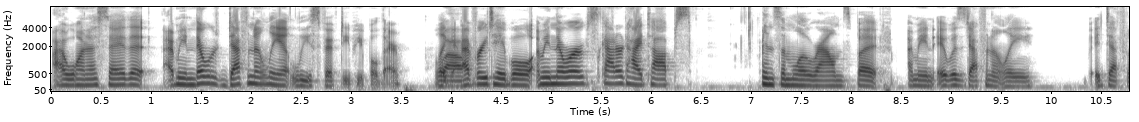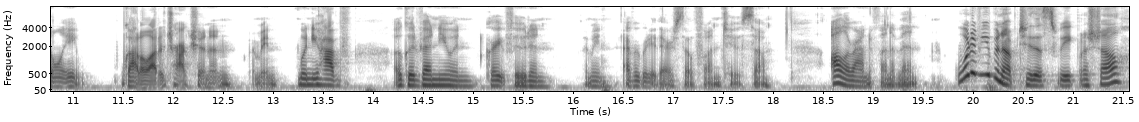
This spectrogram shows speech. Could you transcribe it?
I want to say that, I mean, there were definitely at least 50 people there. Like Wow. every table, I mean, there were scattered high tops and some low rounds, but I mean, it was definitely, it definitely got a lot of traction. And I mean, when you have a good venue and great food, and I mean, everybody there is so fun too. So, all around a fun event. What have you been up to this week, Michelle?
